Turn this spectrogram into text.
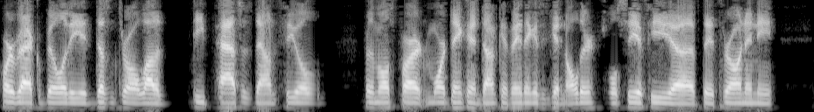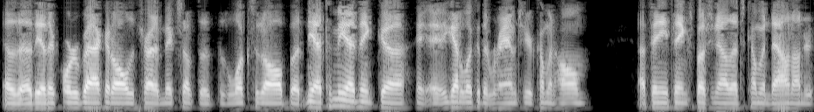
quarterback ability. It doesn't throw a lot of deep passes downfield for the most part. More dinking and dunking if anything as he's getting older. We'll see if he uh, if they throw in any uh, the, the other quarterback at all to try to mix up the, the looks at all. But yeah, to me, I think uh, you got to look at the Rams here coming home. If anything, especially now that's coming down under,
